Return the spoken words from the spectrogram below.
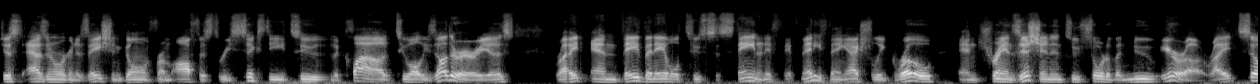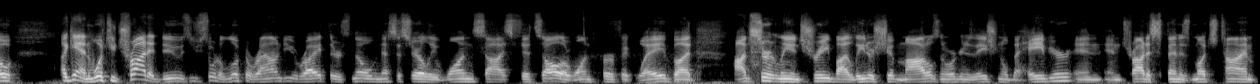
just as an organization, going from Office 360 to the cloud to all these other areas, right? And they've been able to sustain and, if, if anything, actually grow and transition into sort of a new era, right? So, again, what you try to do is you sort of look around you, right? There's no necessarily one size fits all or one perfect way, but I'm certainly intrigued by leadership models and organizational behavior and, and try to spend as much time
